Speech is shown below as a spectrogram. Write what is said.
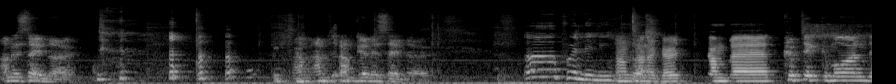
I'm gonna say no. I'm, I'm, I'm gonna say no. Oh, poor Lily. I'm gonna go combat. Cryptic command,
